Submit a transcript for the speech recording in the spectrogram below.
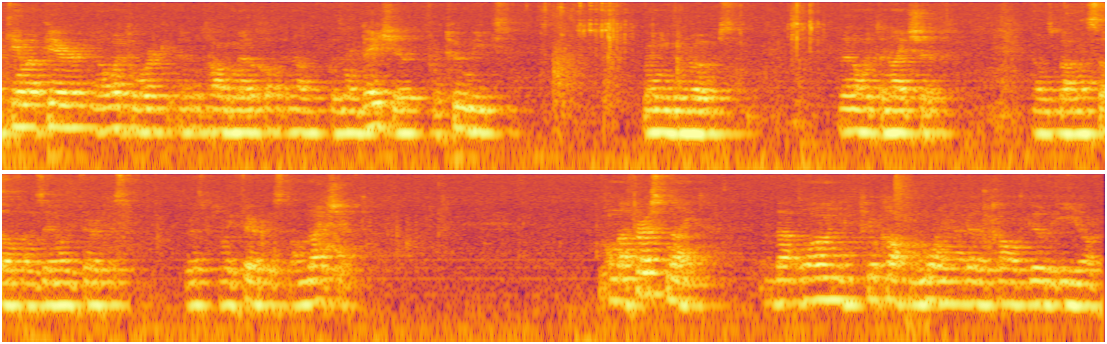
I came up here and I went to work at Watauga Medical and I was on day shift for two weeks running the ropes. Then I went to night shift. I was by myself. I was the only therapist respiratory therapist on night shift. On my first night, about one, two o'clock in the morning, I got a call to go to the ER.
